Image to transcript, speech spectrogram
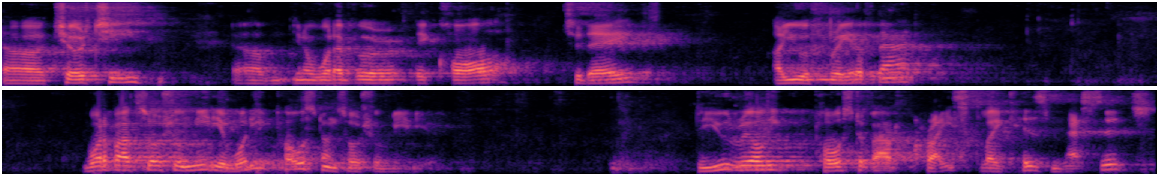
uh, churchy, um, you know, whatever they call today. Are you afraid of that? What about social media? What do you post on social media? Do you really post about Christ, like his message?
